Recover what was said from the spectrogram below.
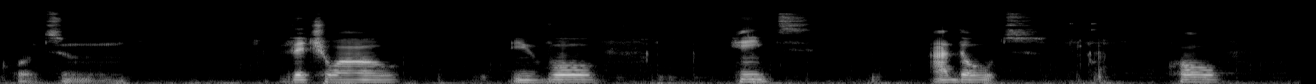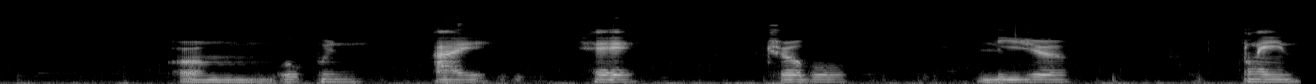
quantum virtual involve hint adult call um open eye hair trouble leisure clean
